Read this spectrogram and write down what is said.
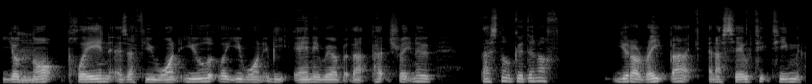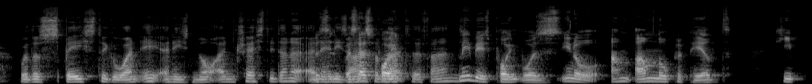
You're not playing as if you want. You look like you want to be anywhere but that pitch right now. That's not good enough. You're a right back in a Celtic team where there's space to go into, and he's not interested in it. And Was- then he's answered point- back to the fans. Maybe his point was, you know, I'm I'm no prepared. He,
